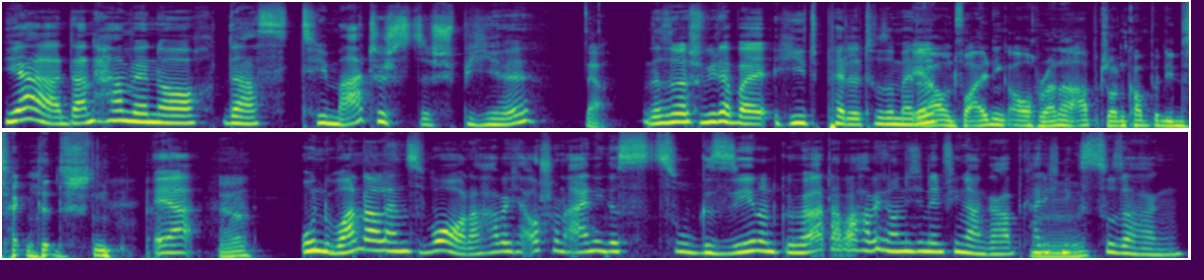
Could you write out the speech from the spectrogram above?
Ja, dann haben wir noch das thematischste Spiel. Ja. Da sind wir schon wieder bei Heat Pedal to the Metal. Ja, und vor allen Dingen auch Runner-Up John Company Second Edition. Ja. ja. Und Wonderlands War, da habe ich auch schon einiges zu gesehen und gehört, aber habe ich noch nicht in den Fingern gehabt. Kann mhm. ich nichts zu sagen.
